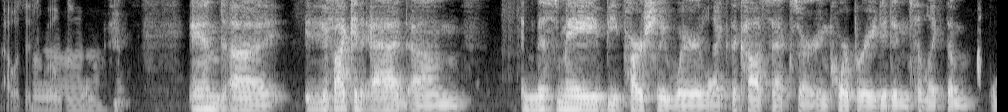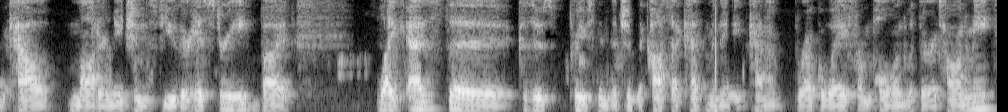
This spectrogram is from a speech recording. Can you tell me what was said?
That was his quote. Uh, And uh, if I could add, um, and this may be partially where like the Cossacks are incorporated into like the like how modern nations view their history, but like as the because it was previously mentioned, the Cossack Hetmanate kind of broke away from Poland with their autonomy.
